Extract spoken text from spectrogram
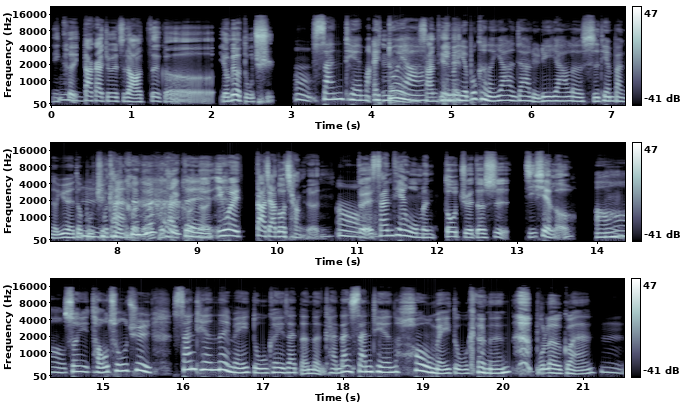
你可以大概就会知道这个有没有读取。嗯，三天嘛，哎，对啊，三天，你们也不可能压人家履历压了十天半个月都不去看，不太可能，不太可能，因为大家都抢人。哦，对，三天我们都觉得是极限了。哦，所以投出去三天内没读可以再等等看，但三天后没读可能 不乐观。嗯。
